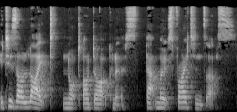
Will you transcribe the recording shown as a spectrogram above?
It is our light, not our darkness, that most frightens us.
